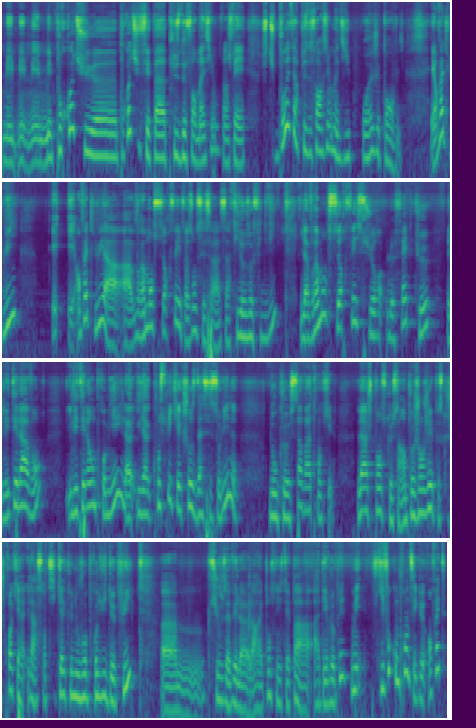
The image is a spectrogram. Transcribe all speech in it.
mais, mais, mais, pourquoi tu euh, pourquoi tu fais pas plus de formation je Tu pourrais faire plus de formation Il m'a dit Ouais, j'ai pas envie. Et en fait, lui, et, en fait, lui a, vraiment surfé, de toute façon, c'est sa, philosophie de vie. Il a vraiment surfé sur le fait que elle était là avant, il était là en premier, il a, il a construit quelque chose d'assez solide, donc euh, ça va tranquille. Là, je pense que ça a un peu changé parce que je crois qu'il a, sorti quelques nouveaux produits depuis. Euh, si vous avez la, réponse, n'hésitez pas à, développer. Mais ce qu'il faut comprendre, c'est que en fait,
